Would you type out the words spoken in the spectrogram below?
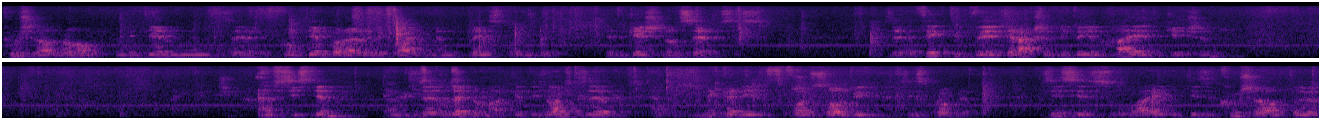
crucial role in determining the contemporary requirement placed on the educational services. The effective interaction between higher education system and the labor market is one of the mechanisms for solving this problem. This is why it is crucial to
